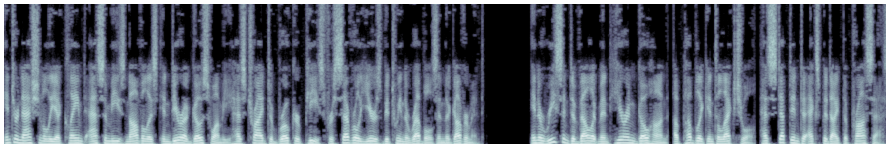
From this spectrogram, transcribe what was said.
Internationally acclaimed Assamese novelist Indira Goswami has tried to broker peace for several years between the rebels and the government. In a recent development, Hiren Gohain, a public intellectual, has stepped in to expedite the process.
